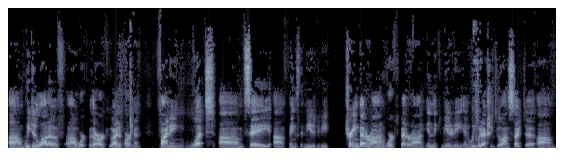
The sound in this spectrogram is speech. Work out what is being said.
Um, we did a lot of uh, work with our RQI department, finding what um, say uh, things that needed to be trained better on, worked better on in the community, and we would actually go on site to um,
